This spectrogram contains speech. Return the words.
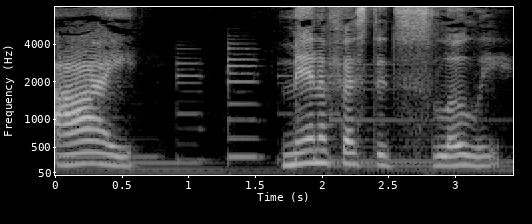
I manifested slowly.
